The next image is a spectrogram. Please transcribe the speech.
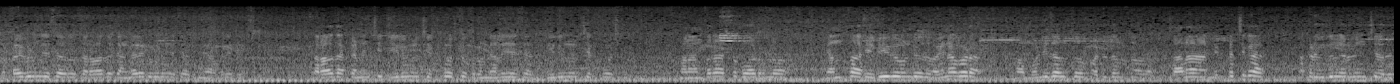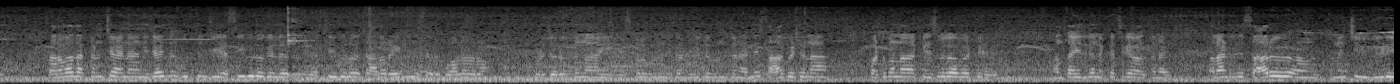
ముప్పైగూడెం చేశారు తర్వాత గంగారెడ్డిగూడెం చేశారు మీ అందరికీ తెలుసు. తర్వాత అక్కడ నుంచి జీలిమిల్ చెక్ పోస్ట్ ఒక రెండు నెలలు చేశారు జీలిమిల్ చెక్ పోస్ట్. మన అంతరాష్ట్ర బార్డర్లో ఎంత హెవీగా ఉండేదో అయినా కూడా ఆ మొండిదలతో పట్టుదలతో చాలా నిక్కచ్చిగా అక్కడ విధులు నిర్వహించారు. తర్వాత అక్కడి నుంచి ఆయన నిజాయితీని గుర్తించి ఎస్సీబీలోకి వెళ్ళారు. ఎస్సీబీలో చాలా రైడ్లు చేశారు పోలవరం. ఇప్పుడు జరుగుతున్న ఈ ఇసుకల గురించి కానీ వీటి గురించి కానీ అన్ని సాగపెట్టిన పట్టుకున్న కేసులు కాబట్టి అంత ఇదిగా నిక్కచ్చిగా వెళ్తున్నాయి. అలాంటిది సారు నుంచి వీడి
